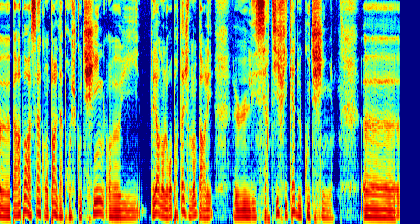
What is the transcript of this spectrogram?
euh, par rapport à ça, quand on parle d'approche coaching, euh, d'ailleurs dans le reportage j'en en parlais, les certificats de coaching. Euh,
